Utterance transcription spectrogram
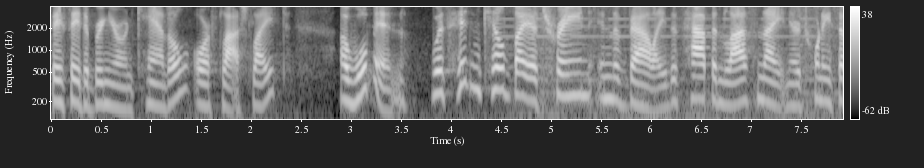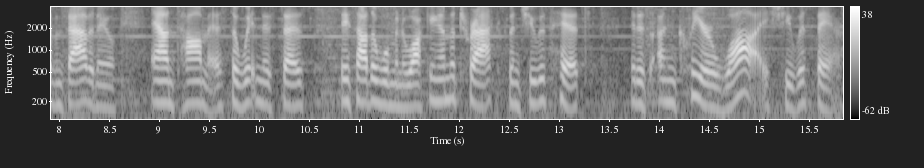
They say to bring your own candle or flashlight. A woman was hit and killed by a train in the valley. This happened last night near 27th Avenue and Thomas. A witness says they saw the woman walking on the tracks when she was hit. It is unclear why she was there.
